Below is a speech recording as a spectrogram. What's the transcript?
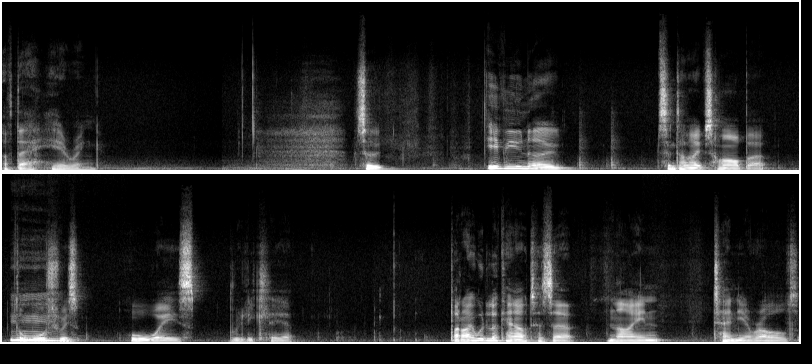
of their hearing. So, if you know St Ives Harbour, the mm. water is always really clear. But I would look out as a nine, ten year old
